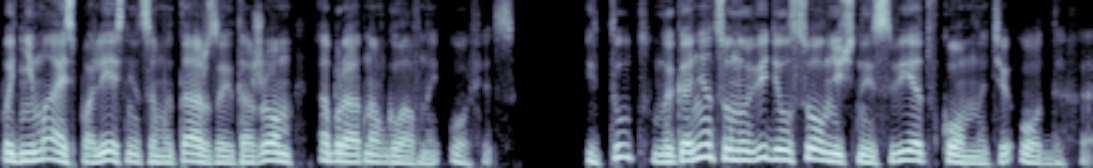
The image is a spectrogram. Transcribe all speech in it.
поднимаясь по лестницам этаж за этажом обратно в главный офис. И тут, наконец, он увидел солнечный свет в комнате отдыха.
